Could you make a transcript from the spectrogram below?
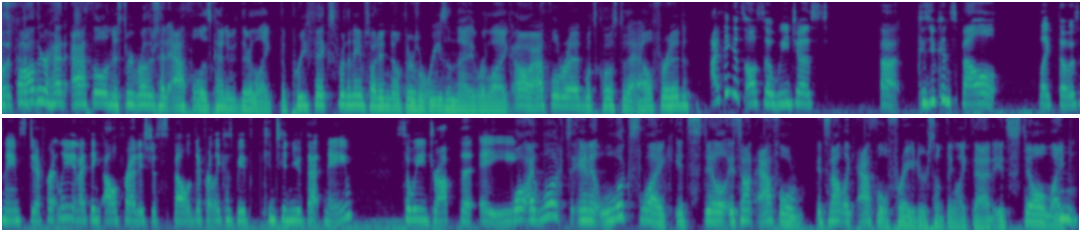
his it could've- father had Athel, and his three brothers had Athel as kind of their like the prefix for the name. So I didn't know if there was a reason they were like, oh, Athelred, what's close to the Alfred? I think it's also we just uh because you can spell like those names differently, and I think Alfred is just spelled differently because we've continued that name. So we dropped the. AE. Well, I looked, and it looks like it's still it's not Athel, it's not like Athelfraid or something like that. It's still like Mhm.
